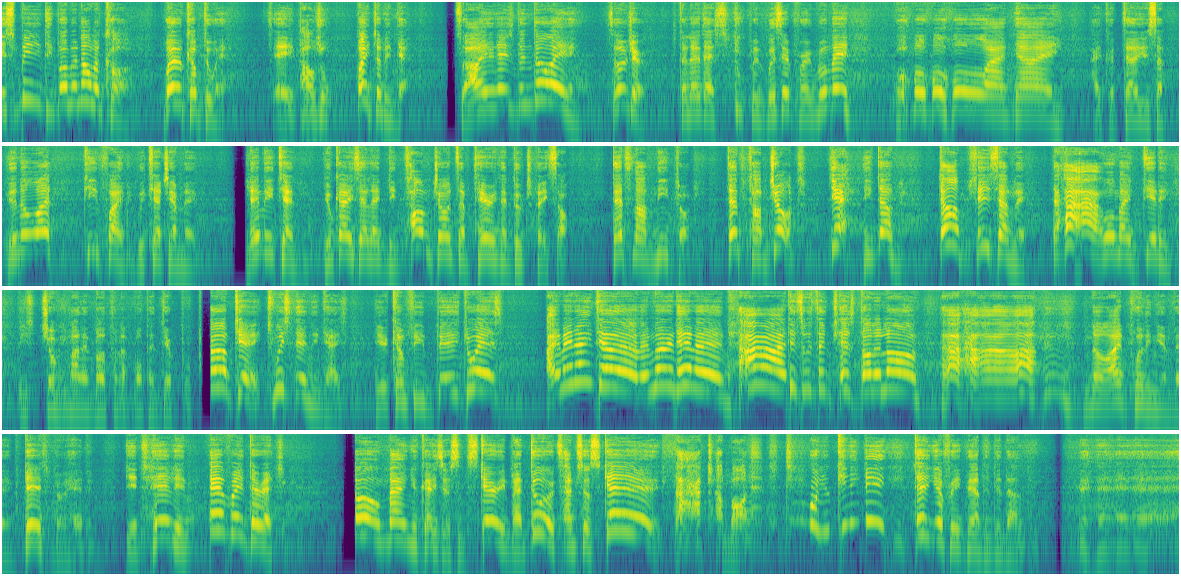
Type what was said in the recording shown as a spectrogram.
it's me, the Romanomicon. Welcome to it. Hey, Paozhong, bite to the death. Sorry has been doing. Soldier, still like that stupid wizard for roommate? Ho ho ho ho, and I, I could tell you something. You know what? Keep fighting, we catch him later. Let me tell you, you guys are like the Tom Jones of tearing the dude's face off. That's not me, George. That's Tom Jones. Yeah, he done. Tom, say something. Ha what am I kidding? He's choking on a muffin of molten deer poop. Okay, twist ending, guys. Here comes the big twist. Along. No, I'm pulling him there. There's no heaven. It's hell in every direction. Oh man, you guys are some scary bad dudes. I'm so scared. Ah, come on. Are you kidding me? Tell your friend that to the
